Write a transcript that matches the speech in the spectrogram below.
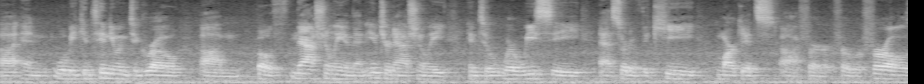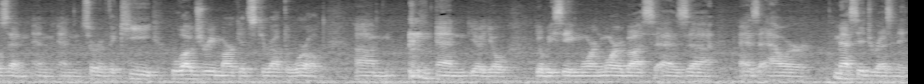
uh, and we'll be continuing to grow um, both nationally and then internationally into where we see as sort of the key markets uh, for, for referrals and, and, and sort of the key luxury markets throughout the world. Um, and you know, you'll, you'll be seeing more and more of us as, uh, as our message resonate,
